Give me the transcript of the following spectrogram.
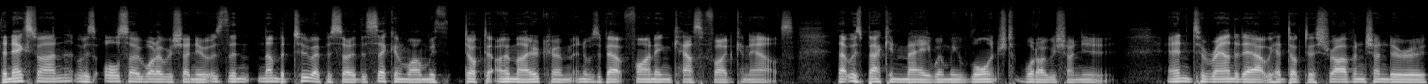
The next one was also what I wish I knew. It was the number two episode, the second one with Dr. Omar Ikram, and it was about finding calcified canals. That was back in May when we launched What I Wish I Knew. And to round it out, we had Dr. Sravan Chunduru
